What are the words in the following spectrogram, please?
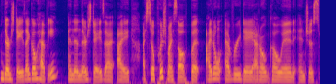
there's days I go heavy and then there's days I, I I still push myself, but I don't every day I don't go in and just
